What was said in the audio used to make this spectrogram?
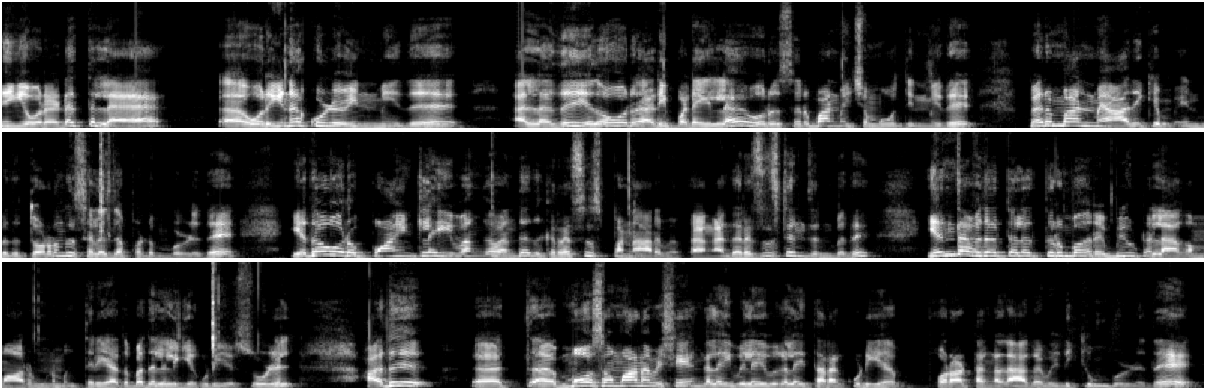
நீங்கள் ஒரு இடத்துல ஒரு இனக்குழுவின் மீது அல்லது ஏதோ ஒரு அடிப்படையில் ஒரு சிறுபான்மை சமூகத்தின் மீது பெரும்பான்மை ஆதிக்கம் என்பது தொடர்ந்து செலுத்தப்படும் பொழுது ஏதோ ஒரு பாயிண்டில் இவங்க வந்து அதுக்கு ரெசிஸ்ட் பண்ண ஆரம்பிப்பாங்க. அந்த ரெசிஸ்டன்ஸ் என்பது எந்த விதத்தில் திரும்ப ரெபியூட்டலாக மாறும்னு நமக்கு தெரியாது. பதிலளிக்கக்கூடிய சூழல். அது த- மோசமான விஷயங்களை விளைவுகளை தரக்கூடிய போராட்டங்களாக வெடிக்கும் பொழுது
